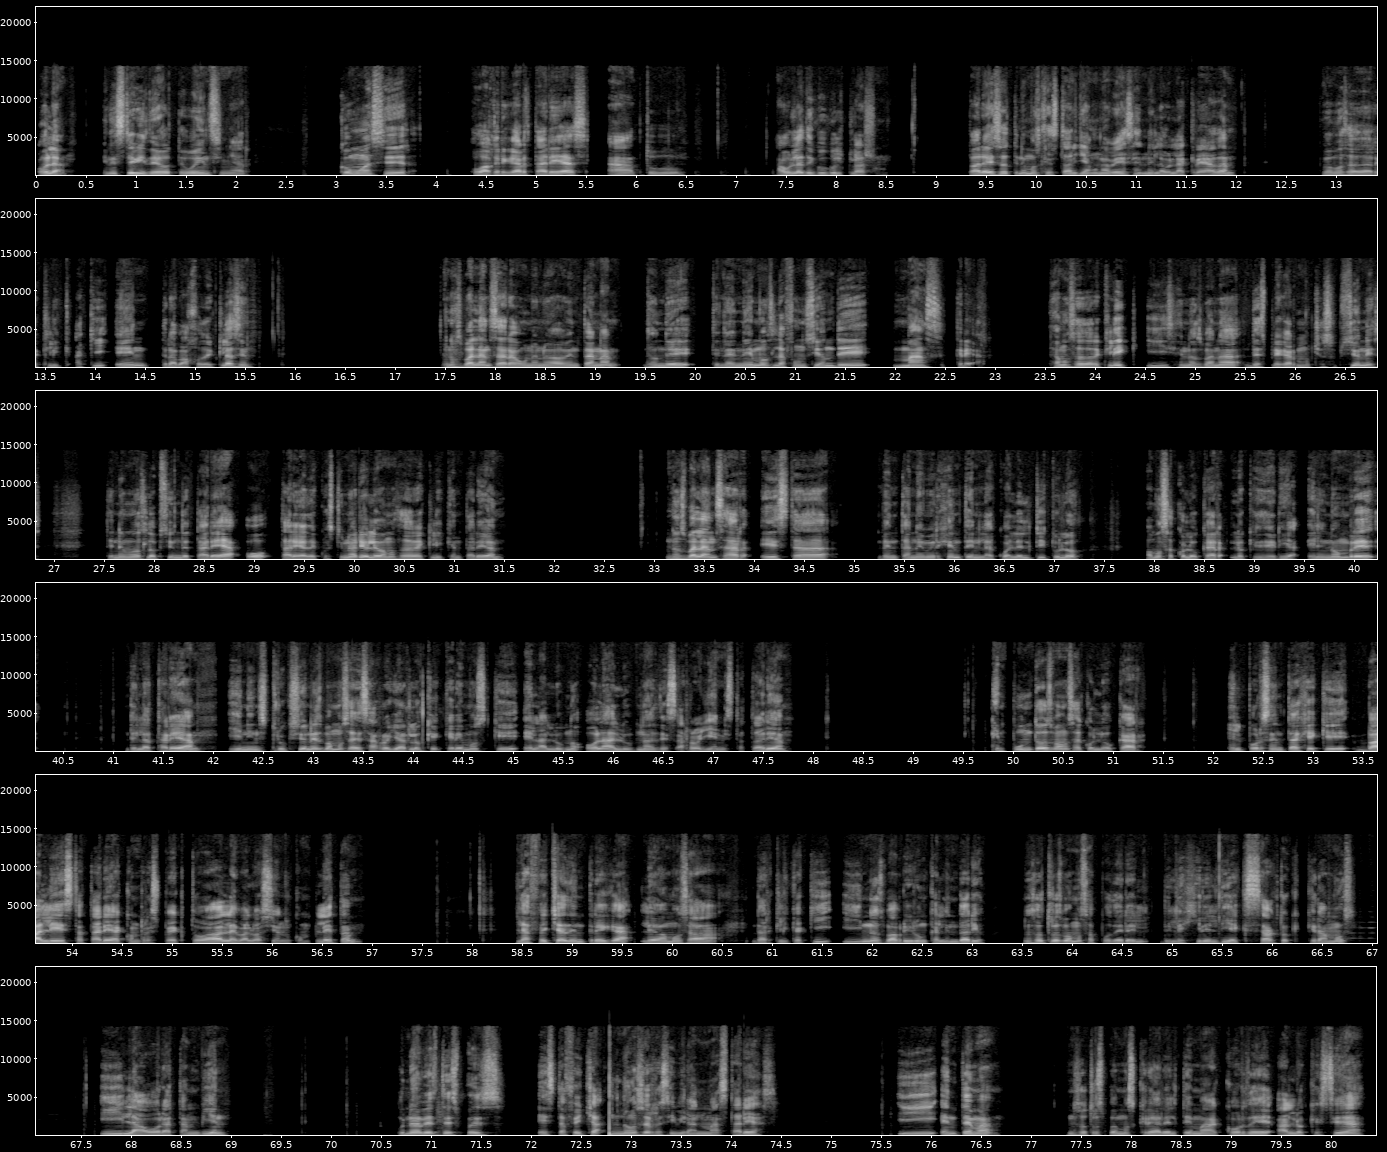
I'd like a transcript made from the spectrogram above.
Hola, en este video te voy a enseñar cómo hacer o agregar tareas a tu aula de Google Classroom. Para eso tenemos que estar ya una vez en el aula creada. Vamos a dar clic aquí en trabajo de clase. Nos va a lanzar a una nueva ventana donde tenemos la función de más crear. Vamos a dar clic y se nos van a desplegar muchas opciones tenemos la opción de tarea o tarea de cuestionario. Le vamos a dar clic en tarea. Nos va a lanzar esta ventana emergente en la cual el título vamos a colocar lo que sería el nombre de la tarea y en instrucciones vamos a desarrollar lo que queremos que el alumno o la alumna desarrolle en esta tarea. En puntos vamos a colocar el porcentaje que vale esta tarea con respecto a la evaluación completa la fecha de entrega le vamos a dar clic aquí y nos va a abrir un calendario. Nosotros vamos a poder elegir el día exacto que queramos y la hora también. Una vez después esta fecha no se recibirán más tareas. Y en tema, nosotros podemos crear el tema acorde a lo que sea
